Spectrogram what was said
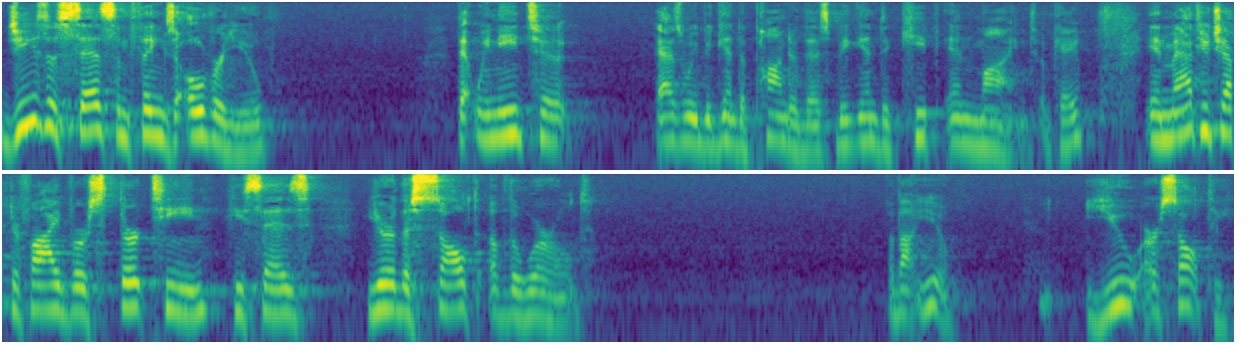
Jesus says some things over you that we need to, as we begin to ponder this, begin to keep in mind, okay? In Matthew chapter 5, verse 13, he says, You're the salt of the world about you. You are salty.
